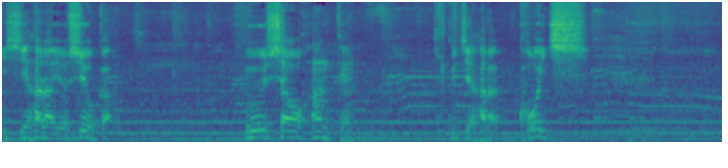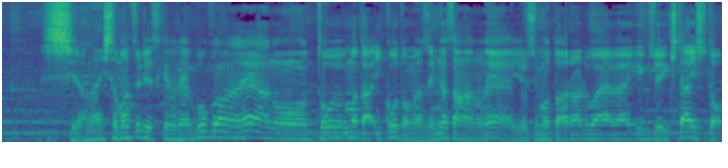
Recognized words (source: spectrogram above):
石原吉岡。風車を反転。菊池原光一。知らない人祭りですけどね。僕はねあのとまた行こうと思います。皆さんあのね吉本あるあるワイワイ劇場行きたい人。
